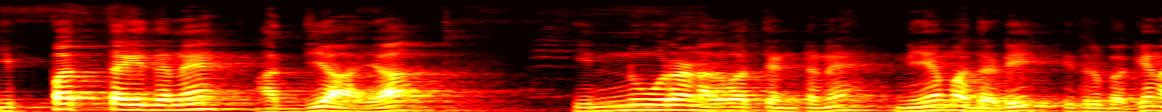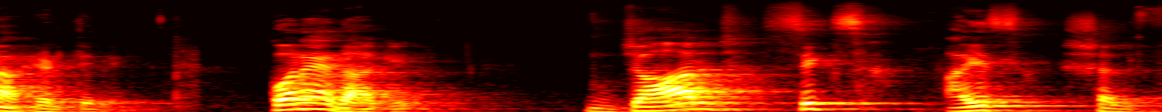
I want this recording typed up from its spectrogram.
ಇಪ್ಪತ್ತೈದನೇ ಅಧ್ಯಾಯ ಇನ್ನೂರ ನಲವತ್ತೆಂಟನೇ ನಿಯಮದಡಿ ಇದ್ರ ಬಗ್ಗೆ ನಾವು ಹೇಳ್ತೀವಿ. ಕೊನೆಯದಾಗಿ, George six ice shelf.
